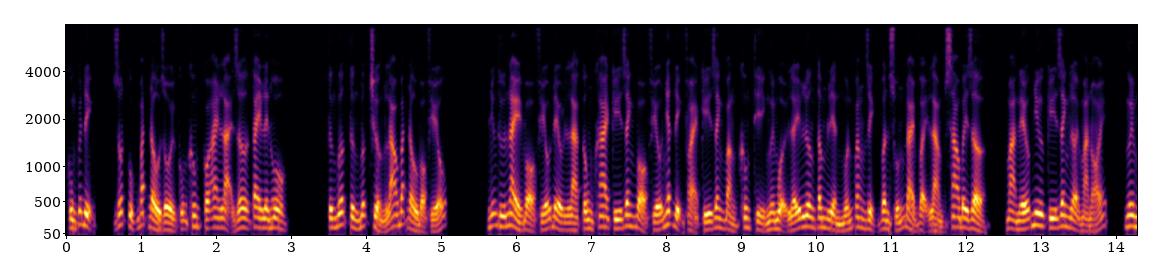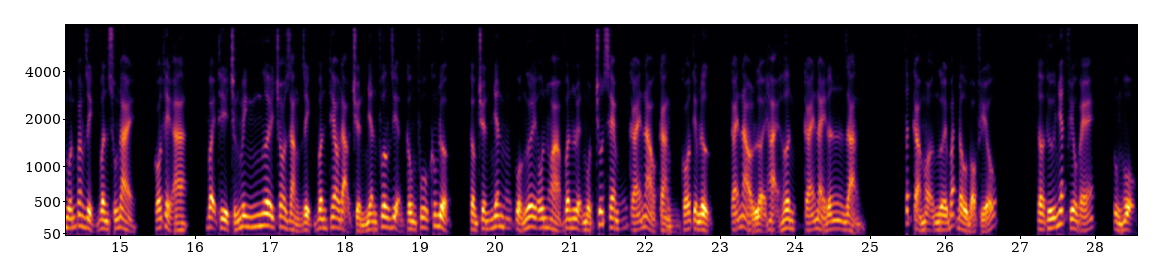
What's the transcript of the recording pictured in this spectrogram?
Cùng quyết định, rốt cục bắt đầu rồi cũng không có ai lại giơ tay lên hô. Từng bước từng bước trưởng lão bắt đầu bỏ phiếu. Những thứ này bỏ phiếu đều là công khai ký danh bỏ phiếu nhất định phải ký danh bằng không thì ngươi muội lấy lương tâm liền muốn quăng dịch vân xuống đài vậy làm sao bây giờ? Mà nếu như ký danh lời mà nói, ngươi muốn quăng dịch vân xuống đài, có thể à? Vậy thì chứng minh ngươi cho rằng dịch vân theo đạo truyền nhân phương diện công phu không được, cầm truyền nhân của ngươi ôn hòa vân luyện một chút xem cái nào càng có tiềm lực cái nào lợi hại hơn cái này đơn giản. Tất cả mọi người bắt đầu bỏ phiếu. Tờ thứ nhất phiếu vé, ủng hộ.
